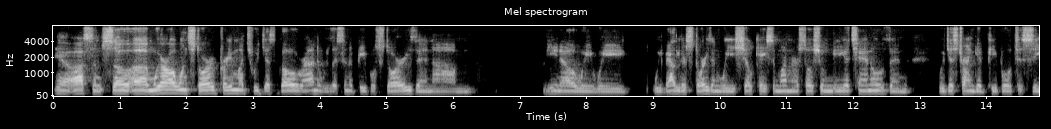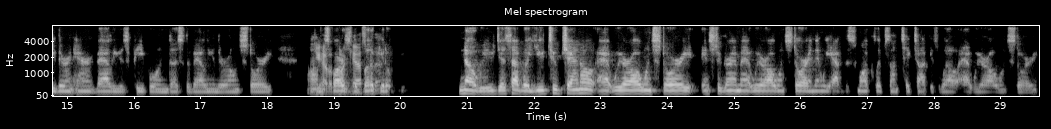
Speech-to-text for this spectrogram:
Yeah, awesome. So um, we are all one story. Pretty much, we just go around and we listen to people's stories, and um, you know, we we we value their stories and we showcase them on our social media channels, and we just try and get people to see their inherent value as people, and thus the value in their own story. Um, as far as the book, it'll no, we just have a YouTube channel at We Are All One Story, Instagram at We Are All One Story, and then we have the small clips on TikTok as well at We Are All One Story.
